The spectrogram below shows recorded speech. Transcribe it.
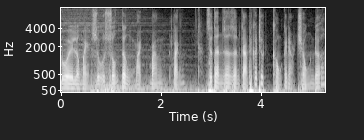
đuôi lông mày rũ xuống từng mạnh băng lãnh. Diệp Thần dần dần cảm thấy có chút không cách nào chống đỡ.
